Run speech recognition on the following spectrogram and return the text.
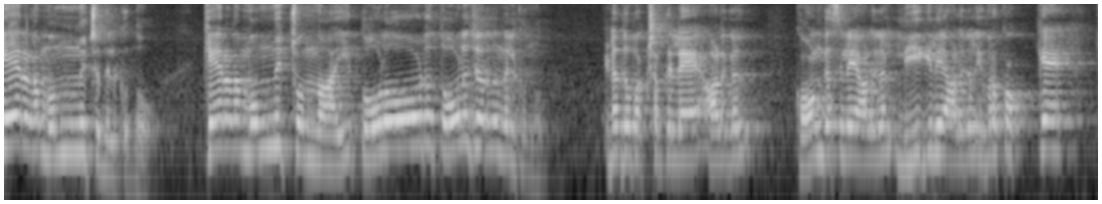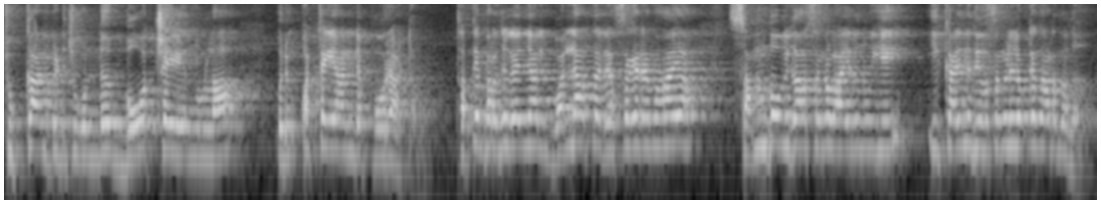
കേരളം ഒന്നിച്ചു നിൽക്കുന്നു. കേരളം ഒന്നിച്ചൊന്നായി തോളോട് തോൾ ചേർന്ന് നിൽക്കുന്നു. ഇടതുപക്ഷത്തിലെ ആളുകൾ കോൺഗ്രസിലെ ആളുകൾ ലീഗിലെ ആളുകൾ ഇവർക്കൊക്കെ ചുക്കാൻ പിടിച്ചുകൊണ്ട് ബോച്ച എന്നുള്ള ഒരു ഒറ്റയാന്റെ പോരാട്ടം സത്യം പറഞ്ഞു കഴിഞ്ഞാൽ വല്ലാത്ത രസകരമായ സംഭവ വികാസങ്ങളായിരുന്നു ഈ ഈ കഴിഞ്ഞ ദിവസങ്ങളിലൊക്കെ നടന്നത്.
